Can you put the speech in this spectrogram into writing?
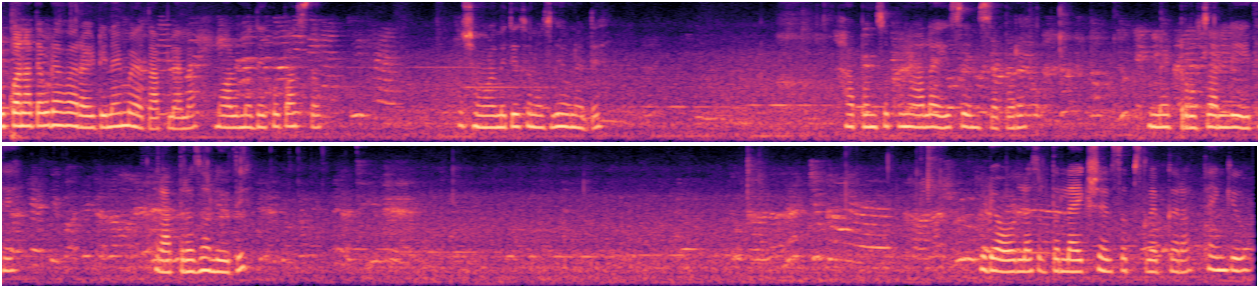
दुकानात एवढ्या व्हरायटी नाही मिळत आपल्याला. मॉलमध्ये खूप असतात त्याच्यामुळे मी तिथूनच घेऊन येते. हा पण चुकून आला आहे सेन्सचा परत. मेट्रो चालली आहे इथे. रात्र झाली होती. व्हिडिओ आवडला असेल तर लाईक शेअर सबस्क्राईब करा. Thank you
